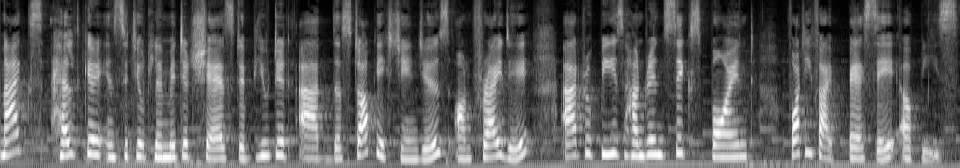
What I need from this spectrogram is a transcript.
Max Healthcare Institute Limited shares debuted at the stock exchanges on Friday at rupees 106.45 paise a piece.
